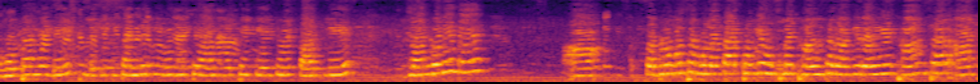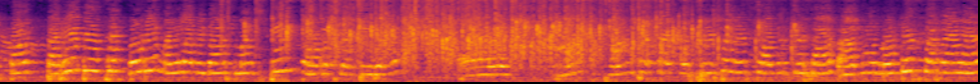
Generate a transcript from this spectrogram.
होता है डेट लेकिन संडे की वजह से आज रखे केक वेक काट लिए। जनवरी में आ, सब लोगों से मुलाकात होगी उसमें खान सर आगे रहेंगे। खान सर आपका तहे दिल से पूरी महिला विकास मंच टीम स्वागत करती है। स्वागत के साथ आज वो नोटिस कर रहे हैं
